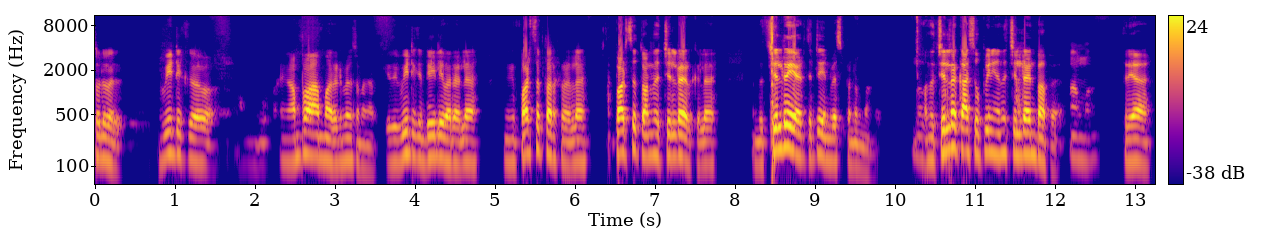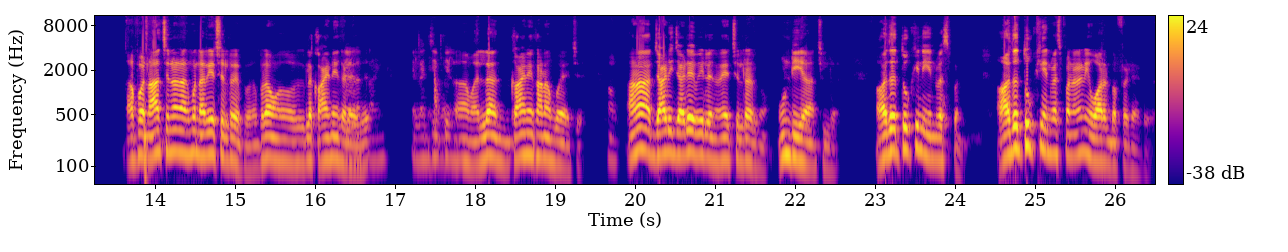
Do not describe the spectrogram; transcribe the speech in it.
சொல்லுவார். வீட்டுக்கு எங்க அப்பா அம்மா ரெண்டு பேரும் சொன்னாங்க. இது வீட்டுக்கு டெய்லி வரல நீங்க பர்ஸை திறக்கறல பர்ஸை திறந்த சில்லறை இருக்குல்ல அந்த சில்லறையை எடுத்துட்டு இன்வெஸ்ட் பண்ணுவாங்க அந்த சில்லறை காசு நீ வந்து சில்லறைன்னு பார்ப்பேன். ஆமா. சரியா? அப்போ நான் சின்ன இருக்கும்போது நிறைய சில்லறை இப்போ அப்புறம் இதுல காயினே கிடையாது. எல்லாம் எல்லாம் காயினே காணாம போயாச்சு. ஆமா. ஆனா ஜாடி ஜாடியா வீட்ல நிறைய சில்லறை இருக்கும். உண்டியா சில்லறை அதை தூக்கி நீ இன்வெஸ்ட் பண்ணு. அதை தூக்கி இன்வெஸ்ட் பண்ணா நீ வாரன் பஃபெட் ஆயிடுது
